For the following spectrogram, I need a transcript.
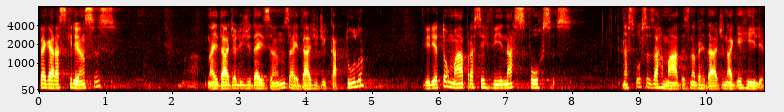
pegar as crianças, na idade ali de 10 anos, a idade de catula, iria tomar para servir nas forças, nas forças armadas, na verdade, na guerrilha.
